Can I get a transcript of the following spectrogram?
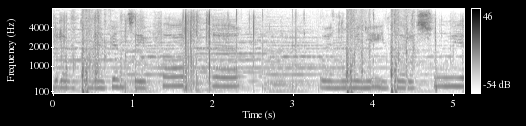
Dobra, to mniej więcej warte. Powinno mnie nie interesuje.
